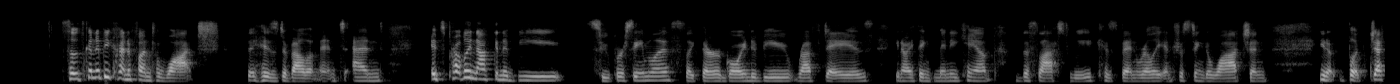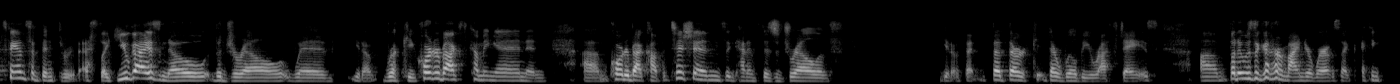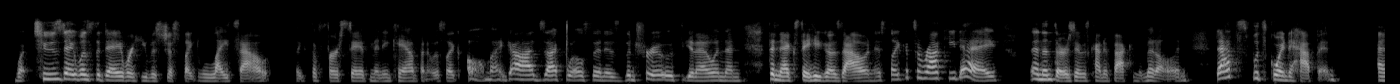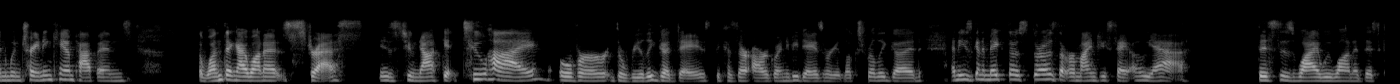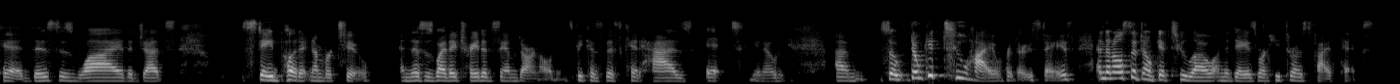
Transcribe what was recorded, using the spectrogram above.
so it's going to be kind of fun to watch the, his development and it's probably not going to be super seamless. Like there are going to be rough days. You know, I think mini camp this last week has been really interesting to watch. And, you know, look, Jets fans have been through this. Like you guys know the drill with, you know, rookie quarterbacks coming in and um, quarterback competitions and kind of this drill of, you know that that there there will be rough days. Um, but it was a good reminder where it was like i think what tuesday was the day where he was just like lights out like the first day of mini camp and it was like oh my god zach wilson is the truth you know and then the next day he goes out and it's like it's a rocky day and then thursday was kind of back in the middle and that's what's going to happen. And when training camp happens the one thing i want to stress is to not get too high over the really good days because there are going to be days where he looks really good and he's going to make those throws that remind you say oh yeah this is why we wanted this kid this is why the jets stayed put at number two and this is why they traded Sam Darnold. It's because this kid has it, you know. Um, so don't get too high over those days, and then also don't get too low on the days where he throws five picks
